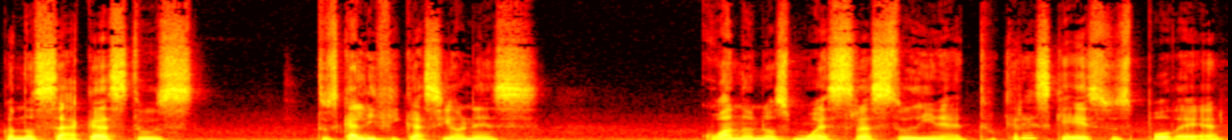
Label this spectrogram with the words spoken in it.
cuando sacas tus, tus calificaciones, cuando nos muestras tu dinero, ¿tú crees que eso es poder?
